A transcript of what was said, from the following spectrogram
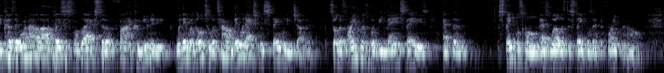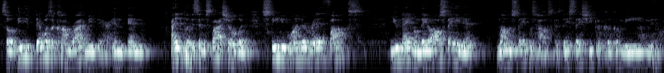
because there were not a lot of places for blacks to find community. When they would go to a town, they would actually stay with each other. So the Franklins would be mainstays at the Staples home as well as the Staples at the Franklin home. So these there was a camaraderie there, and and I didn't put this in the slideshow, but Stevie Wonder, Redd Foxx, you name them, they all stayed at Mama Staples' house because they say she could cook a mean meal.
